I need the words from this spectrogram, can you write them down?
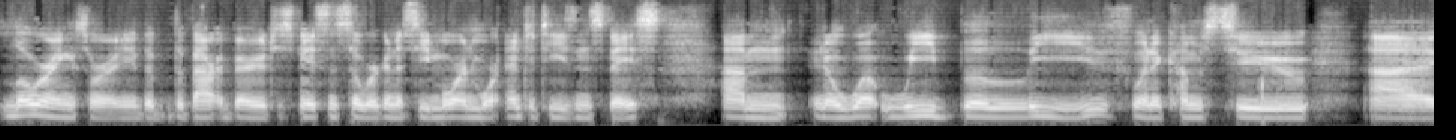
lowering, sorry, the, the barrier to space. And so we're going to see more and more entities in space. Um, you know, what we believe when it comes to uh,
